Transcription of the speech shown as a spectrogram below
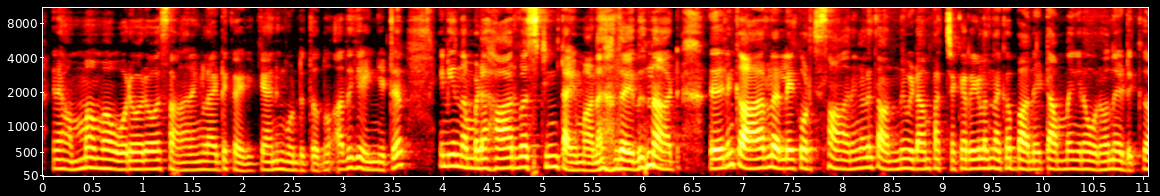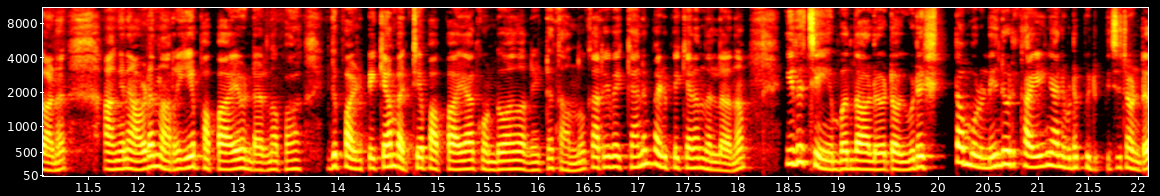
അങ്ങനെ അമ്മ അമ്മ ഓരോരോ സാധനങ്ങളായിട്ട് കഴിക്കാനും കൊണ്ടു തന്നു അത് കഴിഞ്ഞിട്ട് ഇനി നമ്മുടെ ഹാർവെസ്റ്റിംഗ് ടൈമാണ് അതായത് നാട്ട് ഏതായാലും കാറിലല്ലേ കുറച്ച് സാധനങ്ങൾ തന്നു വിടാം പച്ചക്കറികളെന്നൊക്കെ പറഞ്ഞിട്ട് അമ്മ ഇങ്ങനെ ഓരോന്ന് എടുക്കുകയാണ്. അങ്ങനെ അവിടെ നിറയെ പപ്പായ ഉണ്ടായിരുന്നു. അപ്പോൾ ഇത് പഴുപ്പിക്കാൻ പറ്റിയ പപ്പായ കൊണ്ടുപോകാന്ന് പറഞ്ഞിട്ട് തന്നു. കറി വെക്കാനും പഴുപ്പിക്കാനും നല്ലതാണ്. ഇത് ചേമ്പന്താൾ കേട്ടോ. ഇവിടെ ഇഷ്ടം പോലെ ഇതിന്റെ ഒരു തൈ ഞാനിവിടെ പിടിപ്പിച്ചിട്ടുണ്ട്.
